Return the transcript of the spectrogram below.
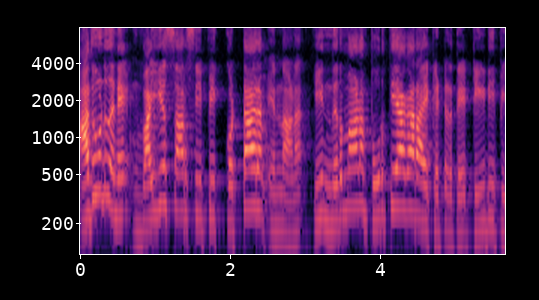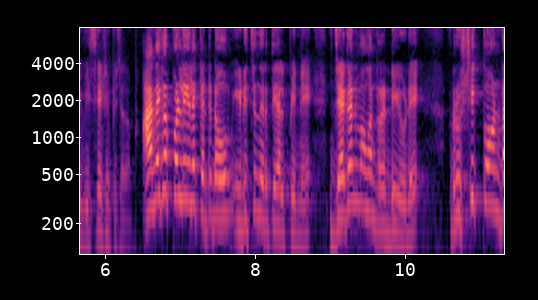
അതുകൊണ്ട് തന്നെ Y S R C P കൊട്ടാരം എന്നാണ് ഈ നിർമ്മാണം പൂർത്തിയാകാറായ കെട്ടിടത്തെ ടി ഡി പി വിശേഷിപ്പിച്ചത്. അനകപ്പള്ളിയിലെ കെട്ടിടവും ഇടിച്ചു നിർത്തിയാൽ പിന്നെ ജഗൻമോഹൻ റെഡ്ഡിയുടെ ഋഷിക്കോണ്ട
